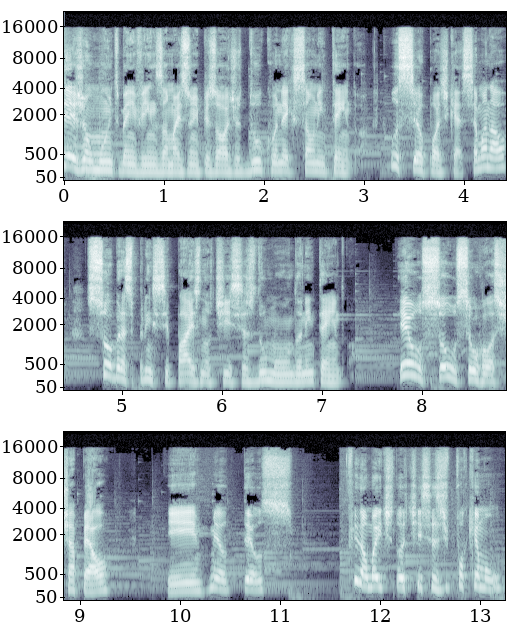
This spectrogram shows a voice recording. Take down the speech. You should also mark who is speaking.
Speaker 1: Sejam muito bem-vindos a mais um episódio do Conexão Nintendo, o seu podcast semanal sobre as principais notícias do mundo Nintendo. Eu sou o seu host Chapéu e, meu Deus, finalmente notícias de Pokémon.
